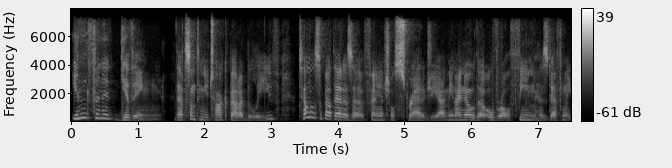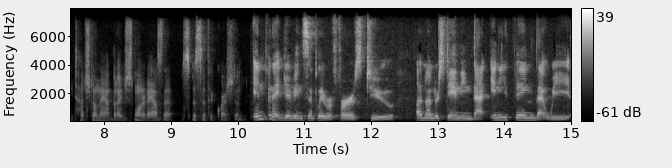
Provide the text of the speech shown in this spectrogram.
Infinite giving. That's something you talk about, I believe. Tell us about that as a financial strategy. I mean, I know the overall theme has definitely touched on that, but I just wanted to ask that specific question. Infinite giving simply refers to an understanding that anything that we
